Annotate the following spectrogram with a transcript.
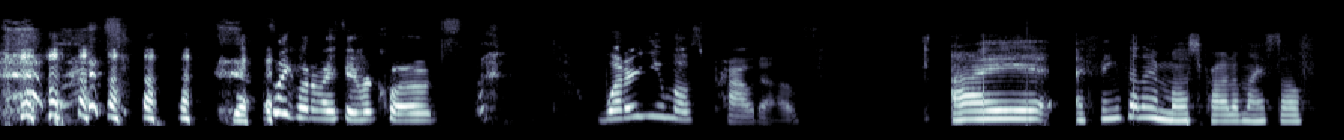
Yeah. It's like one of my favorite quotes. What are you most proud of? I I think that I'm most proud of myself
